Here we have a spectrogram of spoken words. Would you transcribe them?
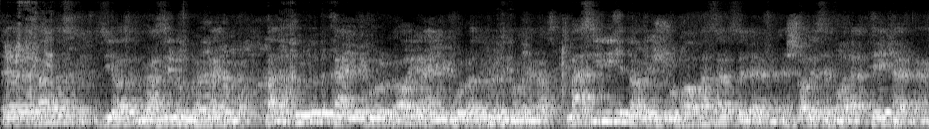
من زیاد مسیر رو طولانی نکنم. من دکتر نعیمی پور آقای نعیمی پور و دکتر زیبا مسیری که دانشجوها پس از اشغال سفارت طی کردن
